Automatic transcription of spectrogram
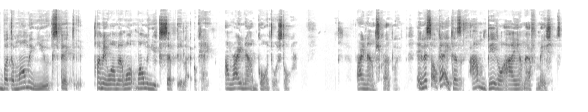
But the moment you expect it, I mean, moment, moment you accept it, like, okay, I'm right now, I'm going through a storm. Right now, I'm struggling. And it's okay because I'm big on I am affirmations.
